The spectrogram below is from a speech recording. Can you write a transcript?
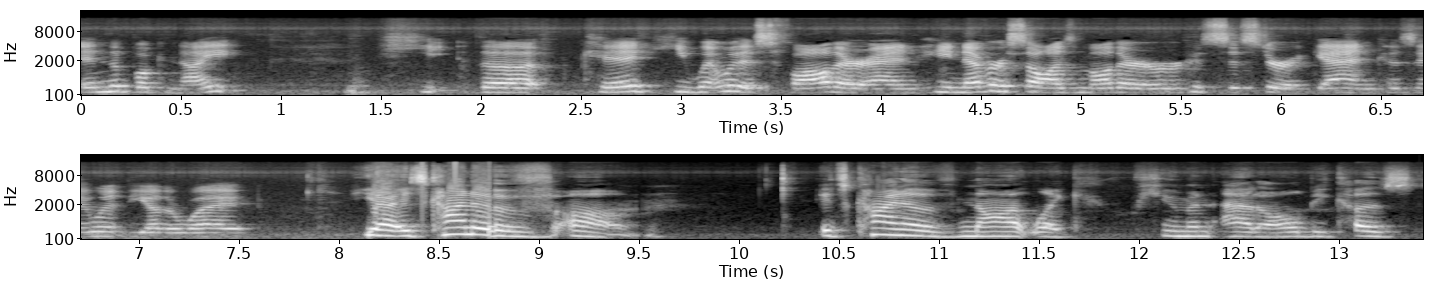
In the book night he, the kid he went with his father and he never saw his mother or his sister again because they went the other way. Yeah, it's kind of um, it's kind of not like human at all because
